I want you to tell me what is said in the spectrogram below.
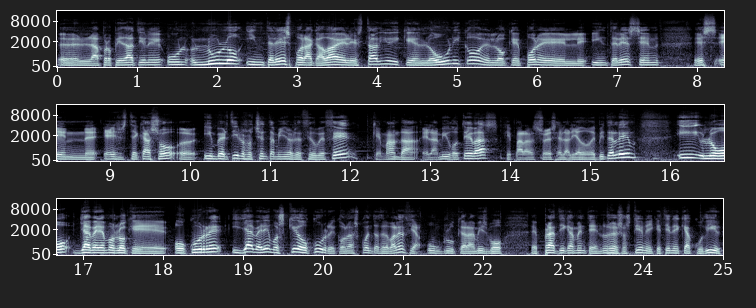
eh, la propiedad tiene un nulo interés por acabar el estadio y que en lo único en lo que pone el interés en es en este caso eh, invertir los 80 millones de CVC que manda el amigo Tebas, que para eso es el aliado de Peter Lim, y luego ya veremos lo que ocurre y ya veremos qué ocurre con las cuentas del Valencia, un club que ahora mismo eh, prácticamente no se sostiene y que tiene que acudir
